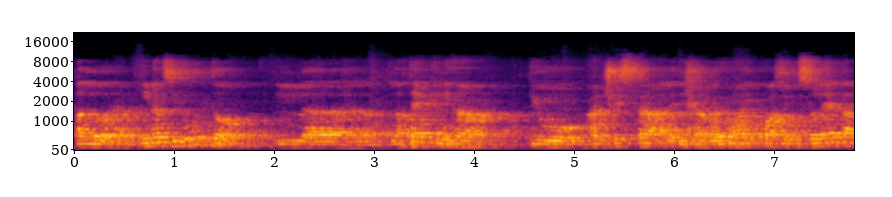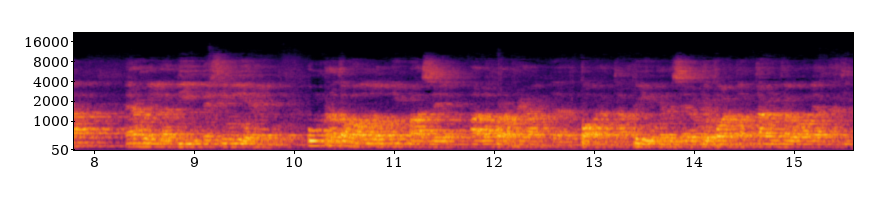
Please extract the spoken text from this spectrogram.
allora, innanzitutto il, eh, la tecnica più ancestrale, diciamo, ormai quasi obsoleta, era quella di definire un protocollo in base alla propria eh, porta, quindi ad esempio porta 80 uguale HTTP.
